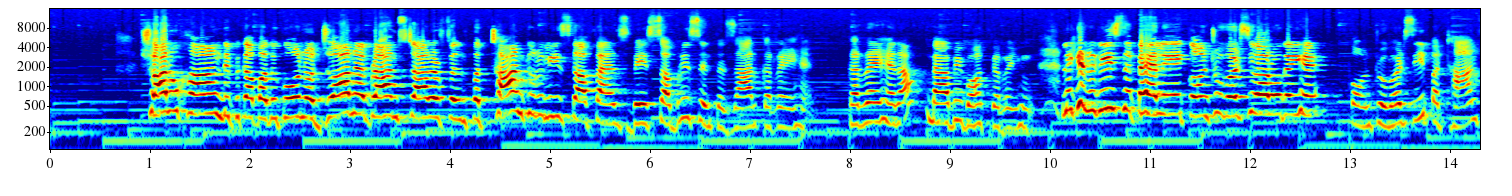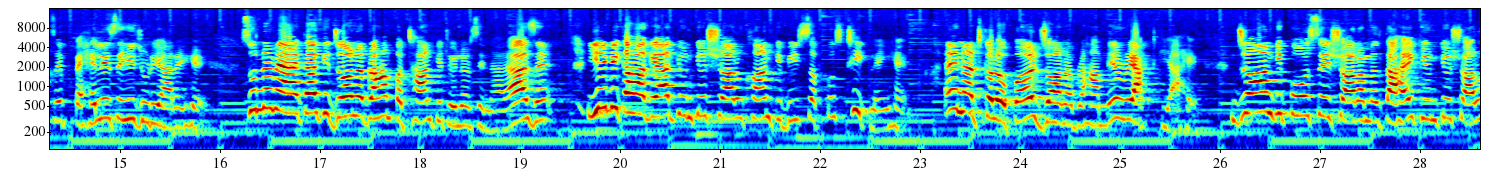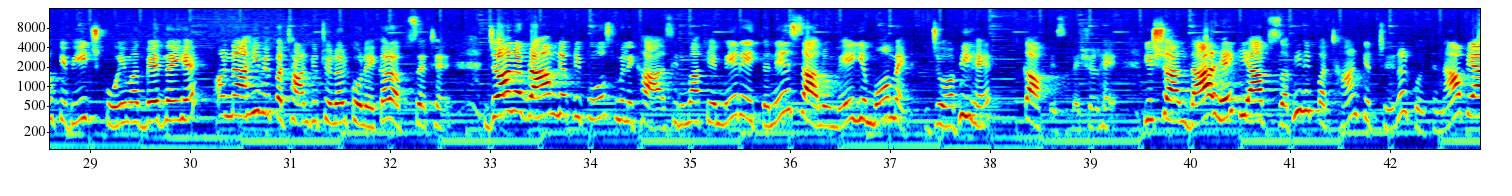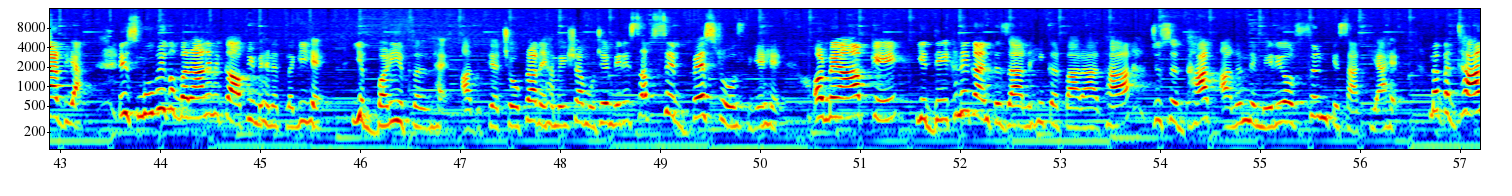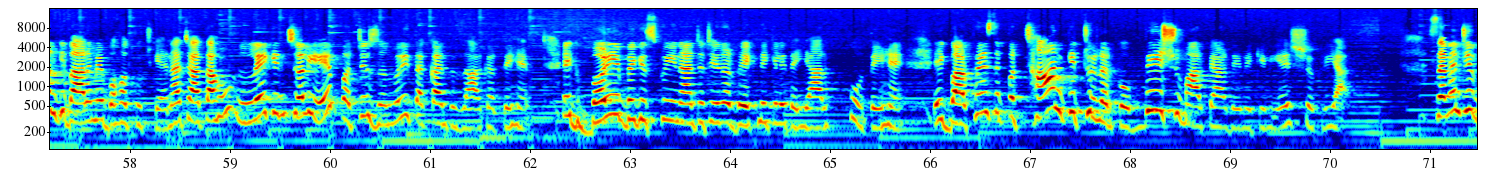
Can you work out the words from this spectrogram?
शाहरुख खान, दीपिका पादुकोण और John Abraham starrer film Pathaan की रिलीज़ का फैंस बेसब्री से इंतज़ार कर रहे हैं। कर रहे हैं ना? मैं भी बहुत कर रही हूँ। लेकिन रिलीज़ से पहले कंट्रोवर्सी और हो गई है। कंट्रोवर्सी पठान से पहले से ही जुड़ी आ रही है। सुनने में आया था कि जॉन अब्राहम पठान के ट्रेलर से नाराज़ हैं। ये भी कहा गया कि उनके शाहरुख खान के बीच सब कुछ ठीक नहीं है। इन अटकलों पर जॉन अब्राहम ने रिएक्ट किया है। जॉन की पोस्ट से इशारा मिलता है कि उनके शाहरुख के बीच कोई मतभेद नहीं है और ना ही वे पठान के ट्रेलर को लेकर अपसेट है। जॉन अब्राहम ने अपनी पोस्ट में लिखा, सिनेमा के मेरे इतने सालों में ये मोमेंट जो अभी है, काफ़ी स्पेशल है। ये शानदार है कि आप सभी ने पठान के ट्रेलर को इतना प्यार दिया। इस मूवी को बनाने में काफ़ी मेहनत लगी है। ये बड़ी फ़िल्म है। आदित्य चोपड़ा ने हमेशा मुझे मेरे सबसे बेस्ट रोल्स दिए हैं। और मैं आपके ये देखने का इंतज़ार नहीं कर पा रहा था, जो सिद्धार्थ आनंद ने मेरे और फ़िल्म के साथ किया है। मैं पठान के बारे में बहुत कुछ कहना चाहता हूँ, लेकिन चलिए 25 जनवरी तक का इंतज़ार करते हैं। एक बड़ी बिग स्क्रीन एंटरटेनर देखने के लिए तैयार होते हैं। एक बार फिर से पठान के ट्रेलर को बेशुमार प्यार देने के लिए शुक्रिया। Seventy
